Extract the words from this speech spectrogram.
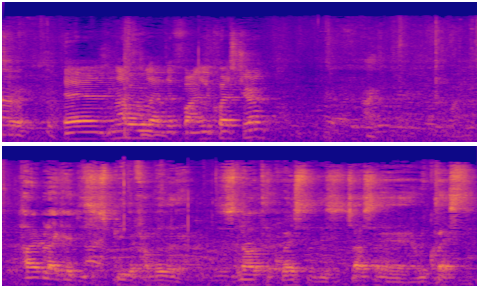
And now we will have the final question. Hi Blackie, this is Peter from Italy. This is not a question, this is just a request.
